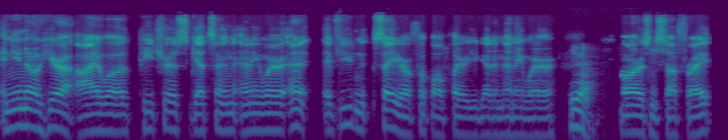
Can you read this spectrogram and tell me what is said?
and you know, here at Iowa, Petrus gets in anywhere. And if you say you're a football player, you get in anywhere, Yeah. bars and stuff, right?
